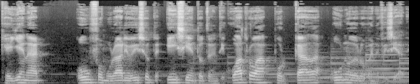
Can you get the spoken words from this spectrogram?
que llenar un formulario I-134A por cada uno de los beneficiarios.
